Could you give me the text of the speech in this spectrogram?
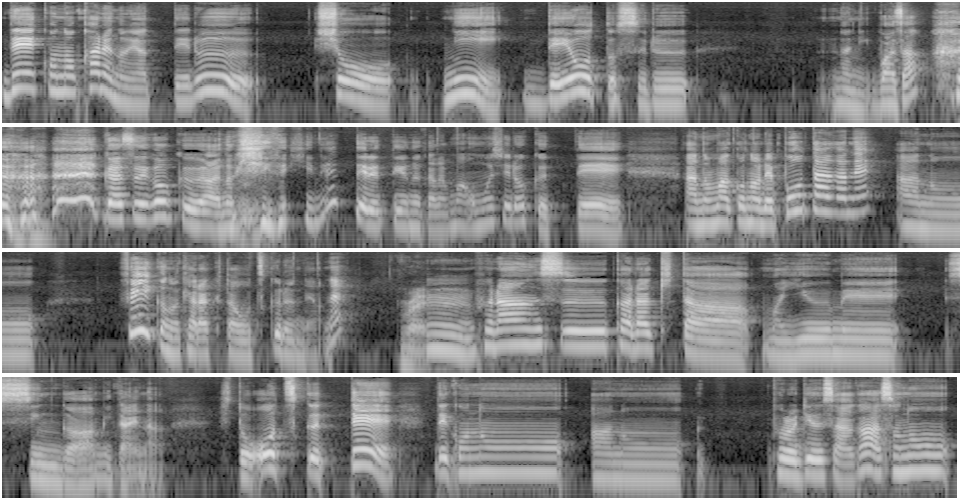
でこの彼のやってるショーに出ようとする何技？がすごくあのひねひねってるっていうのかなまあ面白くってあのまあこのレポーターがねあのフェイクのキャラクターを作るんだよね。Right. うん、フランスから来た、まあ、有名シンガーみたいな人を作ってでこのあのプロデューサーがその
